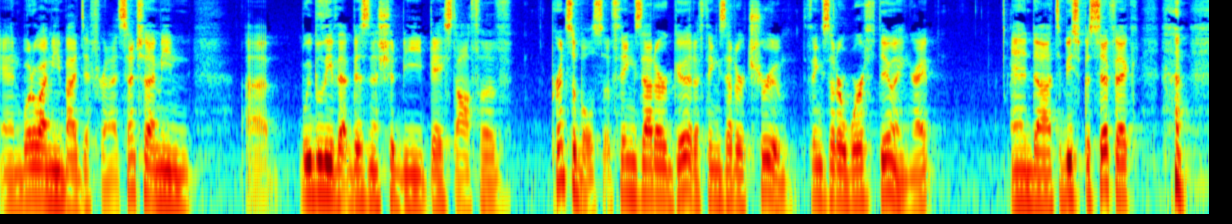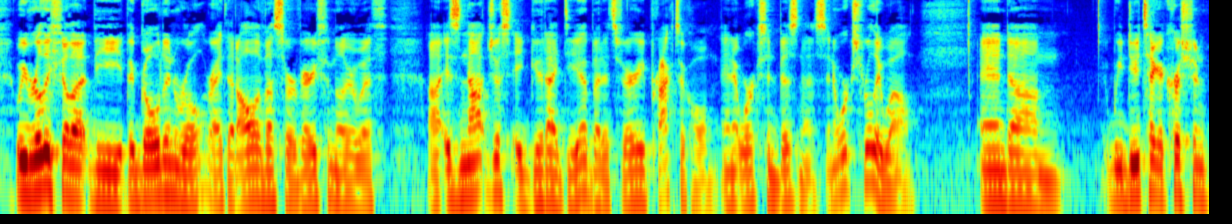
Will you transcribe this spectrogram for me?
And what do I mean by different? Essentially, I mean uh, we believe that business should be based off of principles of things that are good, of things that are true, things that are worth doing, right? And uh, to be specific, we really feel that the the golden rule, right, that all of us are very familiar with, uh, is not just a good idea, but it's very practical and it works in business and it works really well. And um, we do take a Christian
